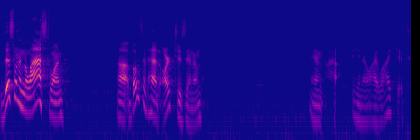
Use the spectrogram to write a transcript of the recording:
this one and the last one, uh, both have had arches in them. And, you know, I like it.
